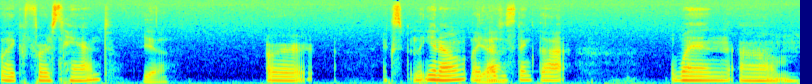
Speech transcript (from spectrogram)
like firsthand. Yeah. Or exp- you know, like I just think that when um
